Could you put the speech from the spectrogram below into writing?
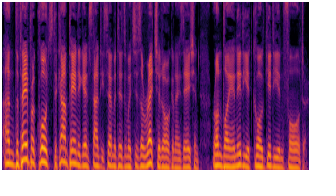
And the paper quotes the Campaign Against Anti Semitism, which is a wretched organisation run by an idiot called Gideon Falter.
